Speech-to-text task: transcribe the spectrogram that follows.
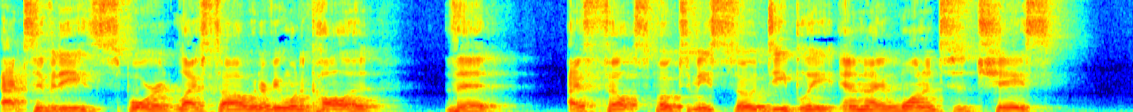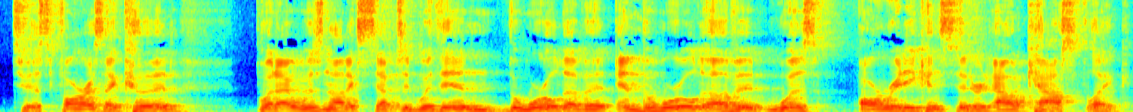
activity, sport, lifestyle, whatever you want to call it, that I felt spoke to me so deeply and I wanted to chase to as far as I could, but I was not accepted within the world of it. And the world of it was already considered outcast like.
